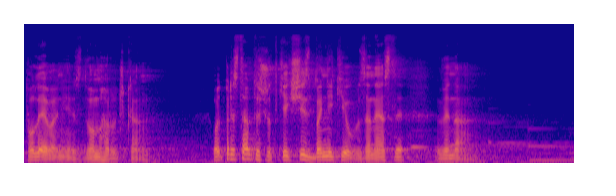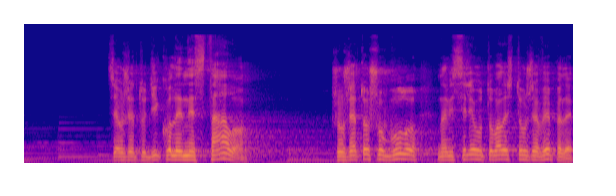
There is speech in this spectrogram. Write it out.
поливані з двома ручками. От представте, що таких шість баняків занесли вина. Це вже тоді, коли не стало, що вже то, що було, на весіллі готувалися, то вже випили.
